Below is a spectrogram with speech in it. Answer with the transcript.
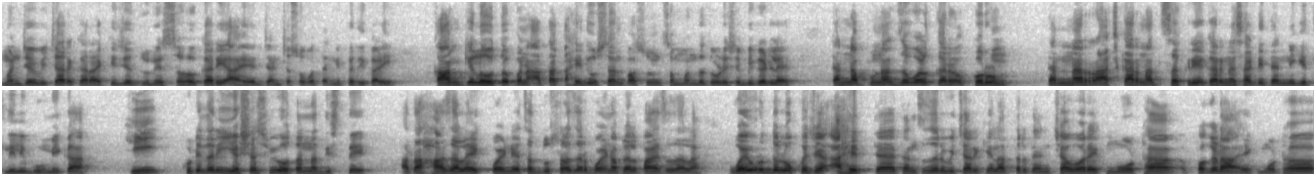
म्हणजे विचार करा की जे जुने सहकारी आहेत ज्यांच्यासोबत त्यांनी कधी काळी काम केलं होतं पण आता काही दिवसांपासून संबंध थोडेसे बिघडले आहेत. त्यांना पुन्हा जवळ कर करून त्यांना राजकारणात सक्रिय करण्यासाठी त्यांनी घेतलेली भूमिका ही कुठेतरी यशस्वी होताना दिसते. आता हा झाला एक पॉईंट याचा दुसरा जर पॉईंट आपल्याला पाहायचा झाला वयोवृद्ध लोक जे आहेत त्या त्यांचा जर विचार केला तर त्यांच्यावर एक मोठा पगडा एक मोठं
